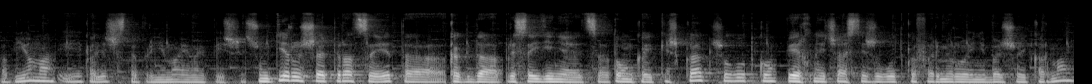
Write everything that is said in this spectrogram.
объема и количества принимаемой пищи. Шунтирующая операция – это когда присоединяется тонкая кишка к желудку, верхней части желудка, формируя небольшой карман,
